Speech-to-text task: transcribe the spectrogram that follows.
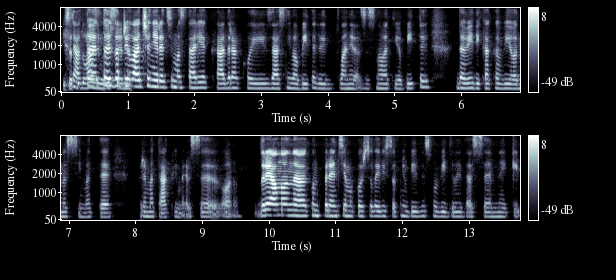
I sad da, to je, to je za privlačenje recimo starijeg kadra koji zasniva obitelj i planira zasnovati obitelj, da vidi kakav vi odnos imate prema takvima jer se ono, realno na konferencijama kao što Ladies of New Business smo vidjeli da se neki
